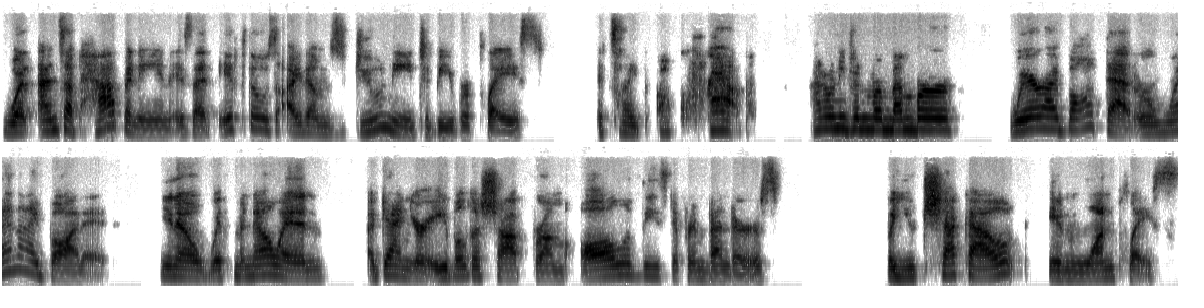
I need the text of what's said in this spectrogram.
What ends up happening is that if those items do need to be replaced, it's like, oh crap, I don't even remember where I bought that or when I bought it. You know, with Minoan, again, you're able to shop from all of these different vendors, but you check out in one place.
